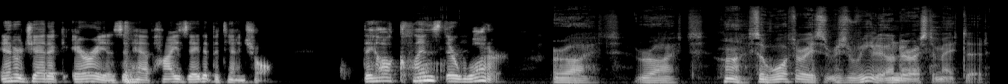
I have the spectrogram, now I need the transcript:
energetic areas that have high zeta potential. They all cleanse their water. Right, right. Huh. So water is, is really underestimated.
